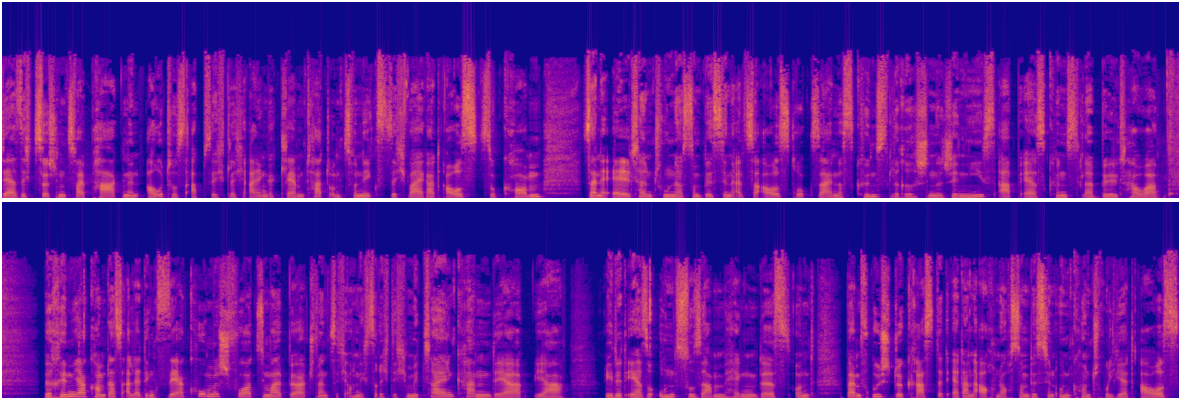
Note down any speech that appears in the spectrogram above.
der sich zwischen zwei parkenden Autos absichtlich eingeklemmt hat und zunächst sich weigert rauszukommen. Seine Eltern tun das so ein bisschen als Ausdruck seines künstlerischen Genies ab. Er ist Künstler, Bildhauer. Virginia kommt das allerdings sehr komisch vor, zumal Bertrand sich auch nicht so richtig mitteilen kann. Der, ja, redet eher so Unzusammenhängendes und beim Frühstück rastet er dann auch noch so ein bisschen unkontrolliert aus.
